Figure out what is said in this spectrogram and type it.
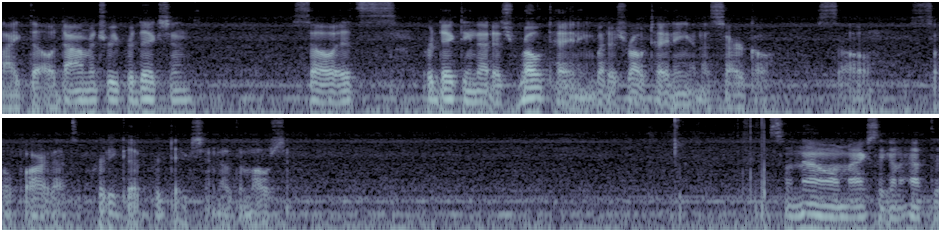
like the odometry predictions. So it's predicting that it's rotating, but it's rotating in a circle. So, so far that's pretty good prediction of the motion. So now I'm actually gonna have to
